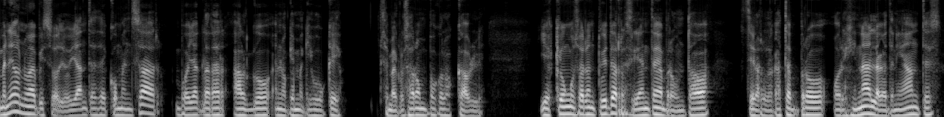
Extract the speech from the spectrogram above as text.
Bienvenido a un nuevo episodio y antes de comenzar voy a aclarar algo en lo que me equivoqué. Se me cruzaron un poco los cables. Y es que un usuario en Twitter residente me preguntaba si la Rodecaster Pro original, la que tenía antes,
